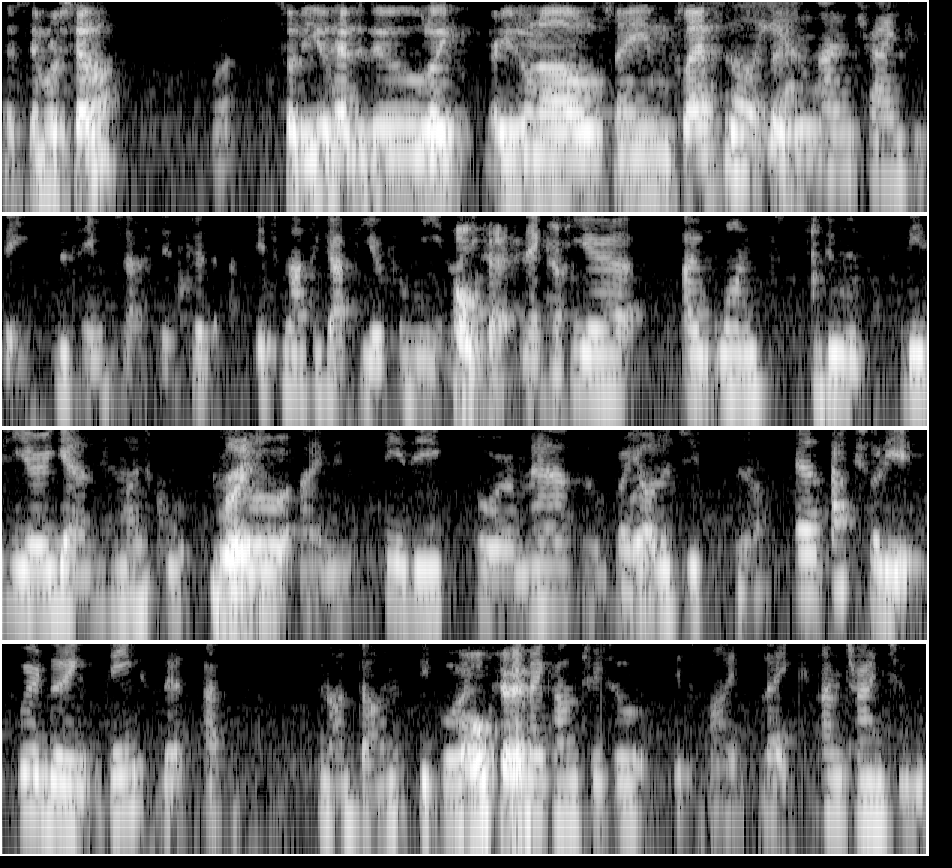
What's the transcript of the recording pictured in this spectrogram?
a similar setup. What? So do you have to do like? Are you doing all the same classes? Oh yeah, you- I'm trying to take the same classes because it's not a gap year for me. Like, Okay, Next year I won't do this year again in my mm. school. Right. So I'm in physics or math or biology. Yeah. And actually we're doing things that I've not done before Okay. in my country, so it's fine. Like I'm trying to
